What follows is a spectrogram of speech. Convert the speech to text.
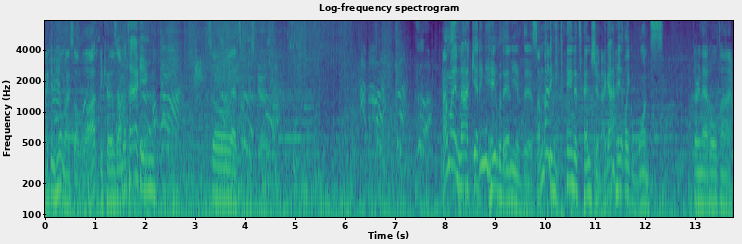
I can heal myself a lot because I'm attacking. So that's always good. How am I not getting hit with any of this? I'm not even paying attention. I got hit like once during that whole time.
